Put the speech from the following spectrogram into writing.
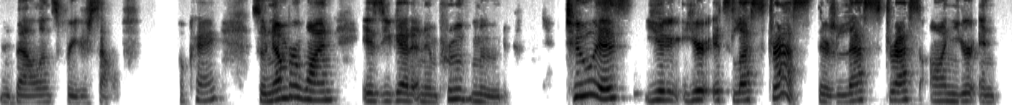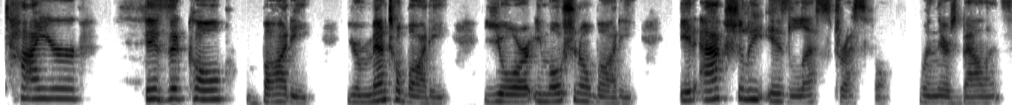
and balance for yourself. Okay, so number one is you get an improved mood. Two is you you're it's less stress. There's less stress on your entire physical body, your mental body, your emotional body. It actually is less stressful when there's balance.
